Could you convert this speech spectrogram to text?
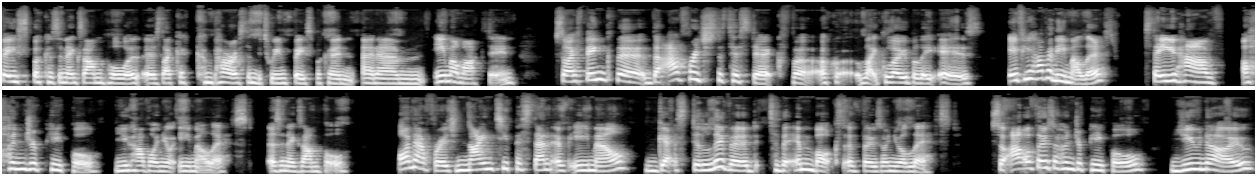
Facebook as an example as like a comparison between Facebook and, and um, email marketing, so I think the the average statistic for uh, like globally is if you have an email list, say you have 100 people you have on your email list as an example. On average, 90% of email gets delivered to the inbox of those on your list. So out of those 100 people, you know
